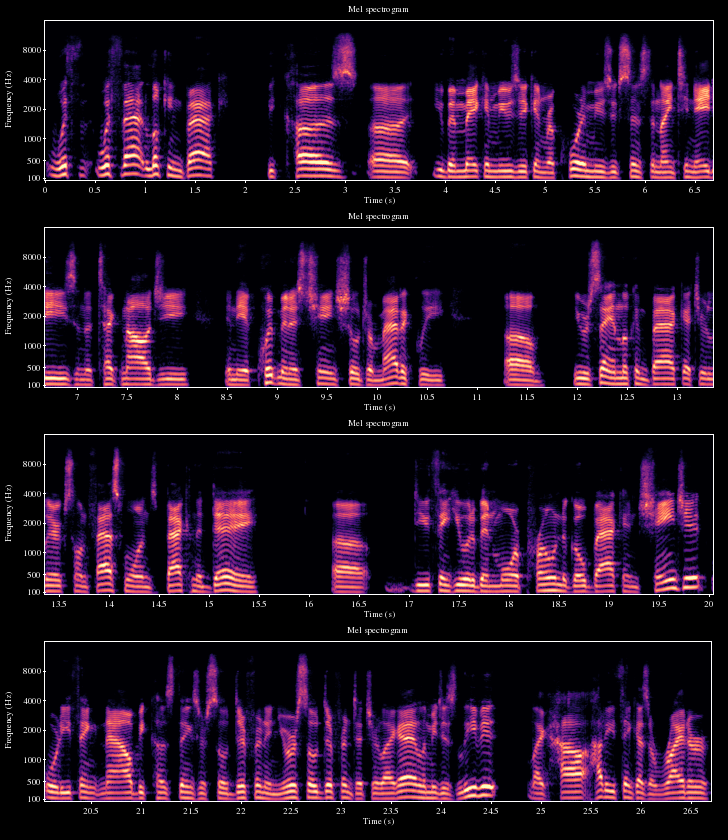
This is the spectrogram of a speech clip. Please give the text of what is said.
with with that looking back because uh, you've been making music and recording music since the 1980s and the technology and the equipment has changed so dramatically. Um, you were saying looking back at your lyrics on fast ones back in the day uh, do you think you would have been more prone to go back and change it? Or do you think now because things are so different and you're so different that you're like hey let me just leave it like how how do you think as a writer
